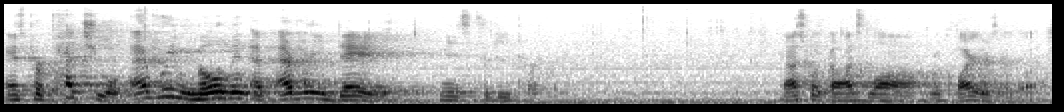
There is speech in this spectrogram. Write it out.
And it's perpetual. Every moment of every day needs to be perfect. That's what God's law requires of us.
